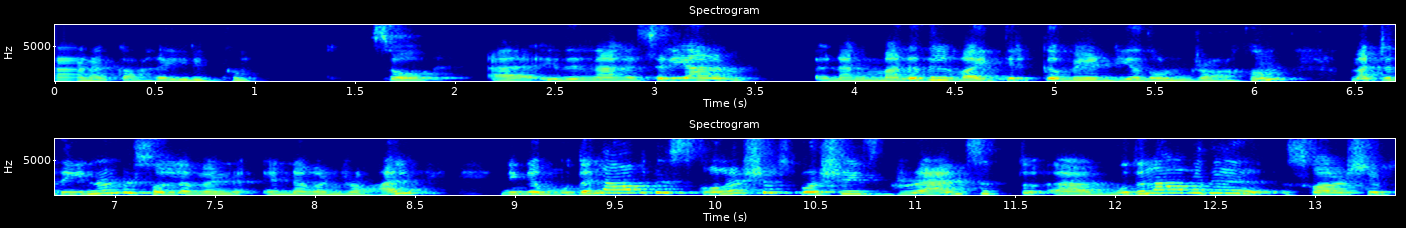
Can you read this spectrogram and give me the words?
கணக்காக இருக்கும். சோ இது நாங்க சரியான நாங்க மனதில் வைத்திருக்க வேண்டியது ஒன்றாகும் மற்றது இன்னொன்று சொல்ல என்னவென்றால் நீங்க முதலாவது ஸ்காலர்ஷிப் பர்சைஸ் கிராண்ட்ஸ் முதலாவது ஸ்காலர்ஷிப்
